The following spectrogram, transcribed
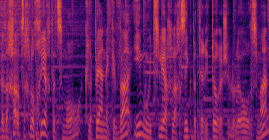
והזכר צריך להוכיח את עצמו כלפי הנקבה אם הוא הצליח להחזיק בטריטוריה שלו לאורך זמן,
